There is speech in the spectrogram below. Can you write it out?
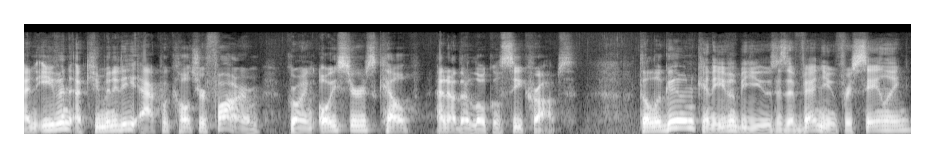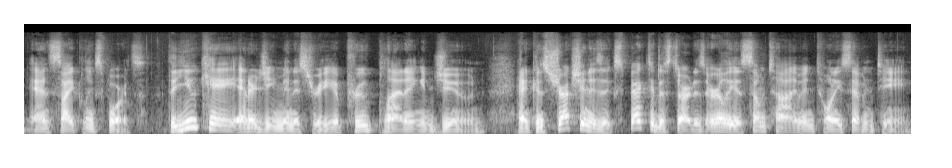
and even a community aquaculture farm growing oysters, kelp, and other local sea crops. The lagoon can even be used as a venue for sailing and cycling sports. The UK Energy Ministry approved planning in June, and construction is expected to start as early as sometime in 2017.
